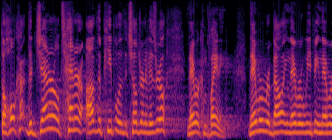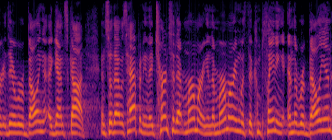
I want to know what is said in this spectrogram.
The whole, the general tenor of the people of the children of Israel, they were complaining. They were rebelling, they were weeping, they were, they were rebelling against God. And so that was happening. They turned to that murmuring, and the murmuring was the complaining and the rebellion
